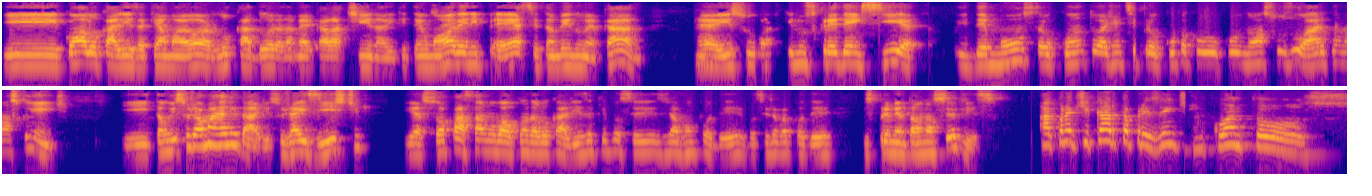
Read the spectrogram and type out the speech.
e com a Localiza, que é a maior locadora da América Latina e que tem o maior. NPS também no mercado, é. é, isso que nos credencia e demonstra o quanto a gente se preocupa com, com, o nosso usuário, com o nosso cliente. E, então, isso já é uma realidade, isso já existe, e é só passar no balcão da Localiza que vocês já vão poder, você já vai poder experimentar o nosso serviço. A Connecticar está presente em quantos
